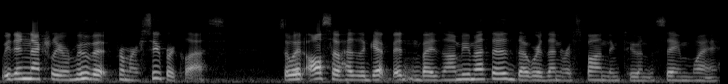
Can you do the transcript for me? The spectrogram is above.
we didn't actually remove it from our superclass. So it also has a get bitten by zombie method that we're then responding to in the same way.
